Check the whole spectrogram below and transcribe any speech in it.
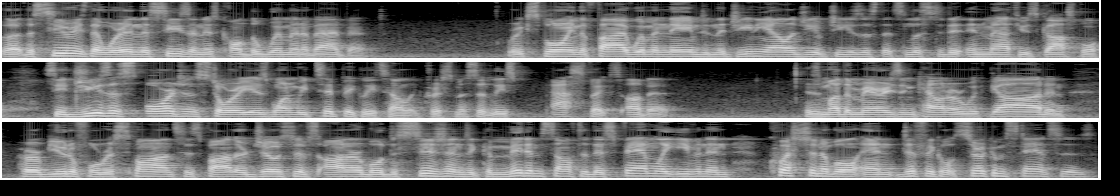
uh, the series that we're in this season is called The Women of Advent. We're exploring the five women named in the genealogy of Jesus that's listed in Matthew's gospel. See, Jesus' origin story is one we typically tell at Christmas, at least aspects of it. His mother Mary's encounter with God and her beautiful response, his father Joseph's honorable decision to commit himself to this family, even in questionable and difficult circumstances.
